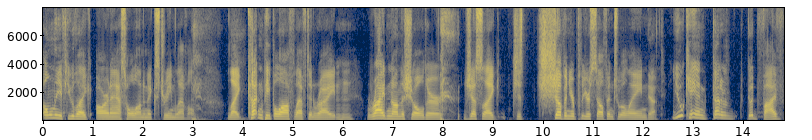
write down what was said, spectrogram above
only if you like are an asshole on an extreme level. like cutting people off left and right, Mm-hmm. Riding on the shoulder, just like just shoving your yourself into a lane. Yeah. You can cut a good 5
